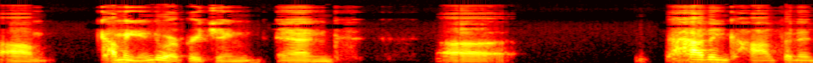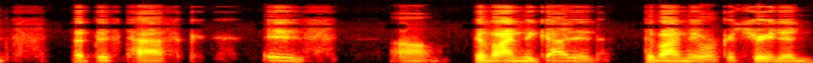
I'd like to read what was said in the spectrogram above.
um, coming into our preaching and uh, having confidence that this task is um, divinely guided, divinely orchestrated,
